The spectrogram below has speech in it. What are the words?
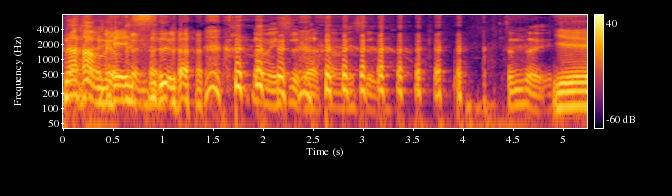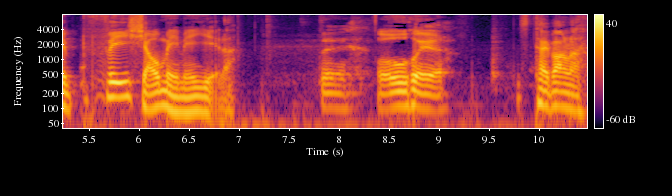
那没事了，那没事的，那没事的，真的也非小美眉也了。对，我误会了，太棒了，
